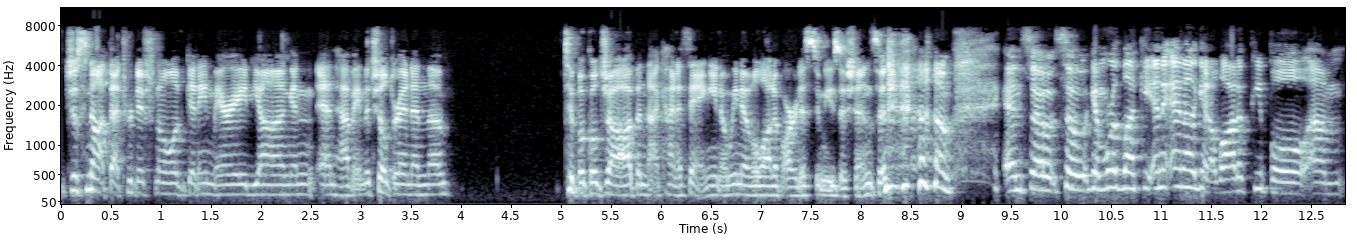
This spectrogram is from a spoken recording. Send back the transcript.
just not that traditional of getting married young and and having the children and the typical job and that kind of thing. You know, we know a lot of artists and musicians, and and so so again, we're lucky, and and again, a lot of people. Um,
